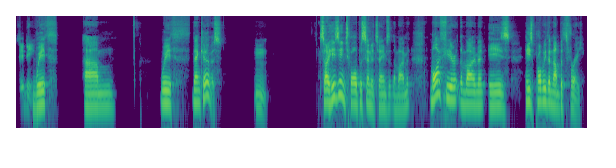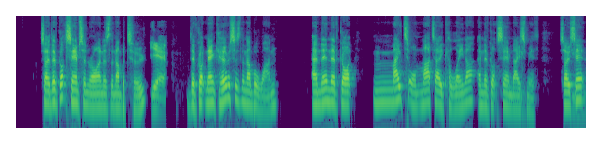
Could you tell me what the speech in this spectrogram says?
Sydney. with um, with Nankervis. Mm. So he's in 12% of teams at the moment. My fear at the moment is he's probably the number three. So they've got Samson Ryan as the number two. Yeah. They've got Nankervis as the number one. And then they've got Mate or Mate Colina, and they've got Sam Naismith. So Sam,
